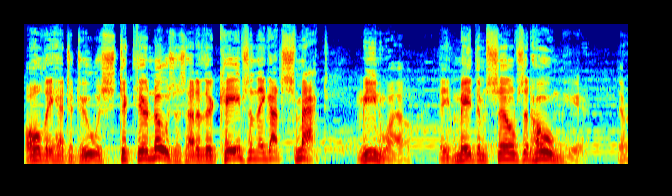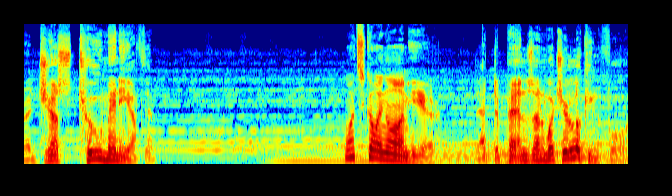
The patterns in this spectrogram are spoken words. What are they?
all they had to do was stick their noses out of their caves and they got smacked. Meanwhile, they've made themselves at home here. There are just too many of them. What's going on here? That depends on what you're looking for.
